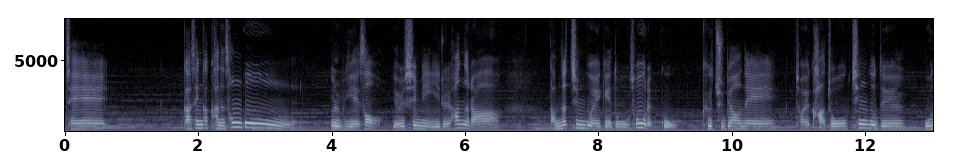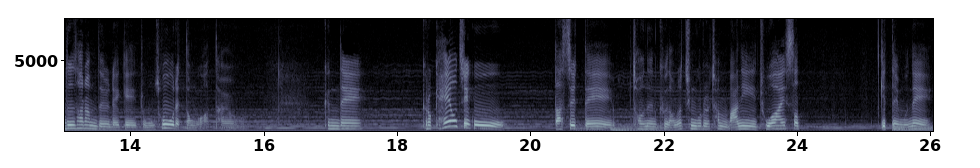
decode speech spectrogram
제가 생각하는 성공을 위해서 열심히 일을 하느라 남자친구에게도 소홀했고 그 주변에 저의 가족, 친구들, 모든 사람들에게 좀 소홀했던 것 같아요. 근데 그렇게 헤어지고 났을 때 저는 그 남자친구를 참 많이 좋아했었기 때문에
